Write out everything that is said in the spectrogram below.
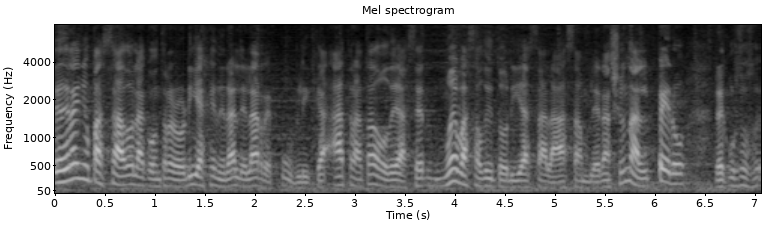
Desde el año pasado, la Contraloría General de la República ha tratado de hacer nuevas auditorías a la Asamblea Nacional, pero recursos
